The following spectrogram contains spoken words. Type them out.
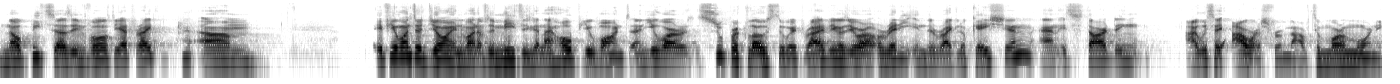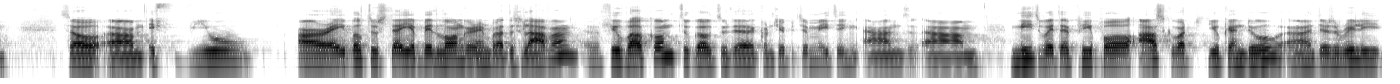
No pizzas involved yet, right? Um, if you want to join one of the meetings, and I hope you want, and you are super close to it, right? Because you are already in the right location, and it's starting, I would say, hours from now, tomorrow morning. So um, if you are able to stay a bit longer in Bratislava, uh, feel welcome to go to the contributor meeting and um, meet with the people, ask what you can do. Uh, there's really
